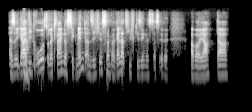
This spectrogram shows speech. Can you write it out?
Also egal Ja. wie groß oder klein das Segment an sich ist, aber relativ gesehen ist das irre. Aber ja, da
